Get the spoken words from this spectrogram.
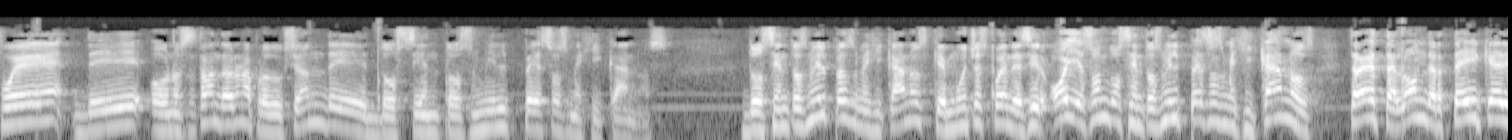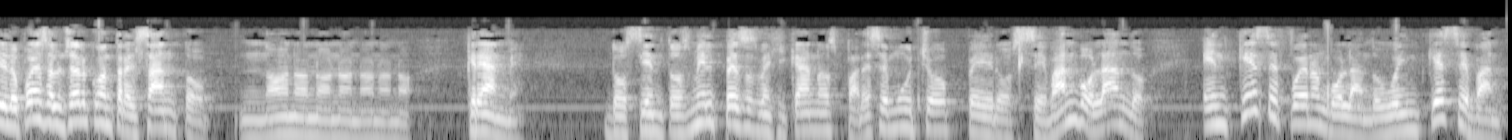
fue de, o nos estaban dando una producción de 200 mil pesos mexicanos. 200 mil pesos mexicanos que muchos pueden decir, oye, son 200 mil pesos mexicanos, tráete al Undertaker y lo pones a luchar contra el santo. No, no, no, no, no, no, no. Créanme, 200 mil pesos mexicanos parece mucho, pero se van volando. ¿En qué se fueron volando o en qué se van?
